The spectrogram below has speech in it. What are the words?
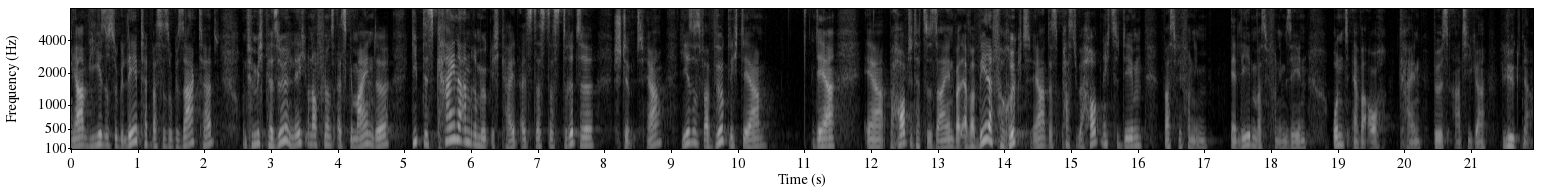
ja, wie Jesus so gelebt hat, was er so gesagt hat. Und für mich persönlich und auch für uns als Gemeinde gibt es keine andere Möglichkeit, als dass das Dritte stimmt. Ja? Jesus war wirklich der, der er behauptet hat zu sein, weil er war weder verrückt, ja, das passt überhaupt nicht zu dem, was wir von ihm erleben, was wir von ihm sehen, und er war auch kein bösartiger Lügner.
